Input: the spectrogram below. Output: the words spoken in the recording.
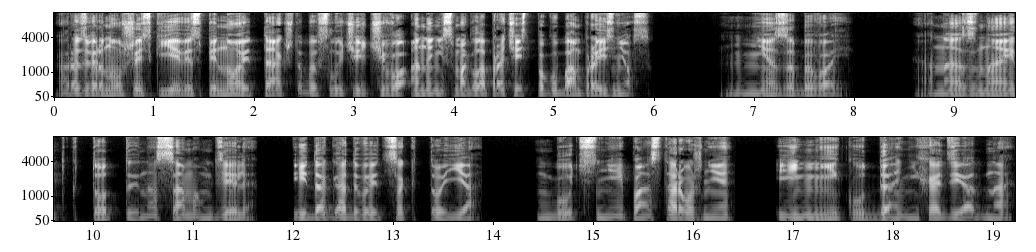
Развернувшись к Еве спиной, так, чтобы в случае чего она не смогла прочесть по губам, произнес. «Не забывай, она знает, кто ты на самом деле, и догадывается, кто я. Будь с ней поосторожнее и никуда не ходи одна».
